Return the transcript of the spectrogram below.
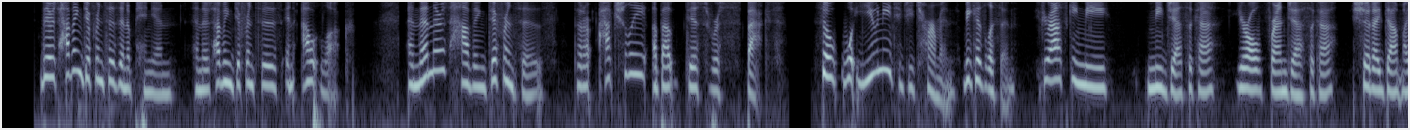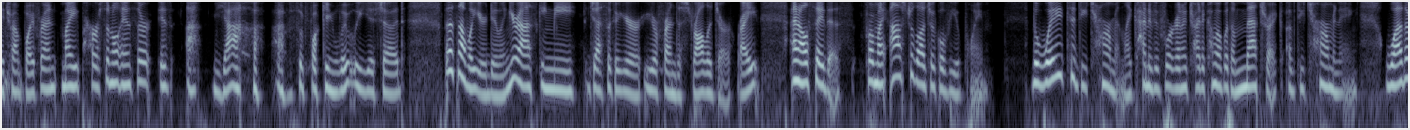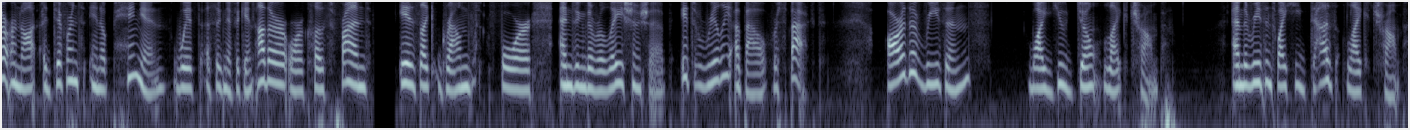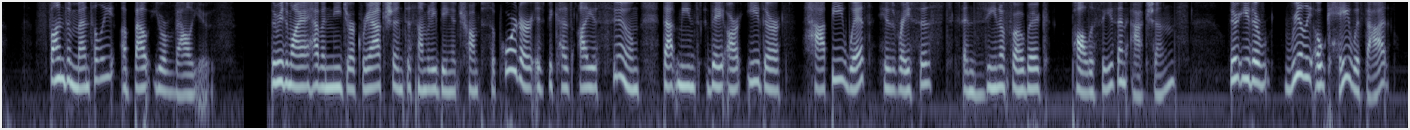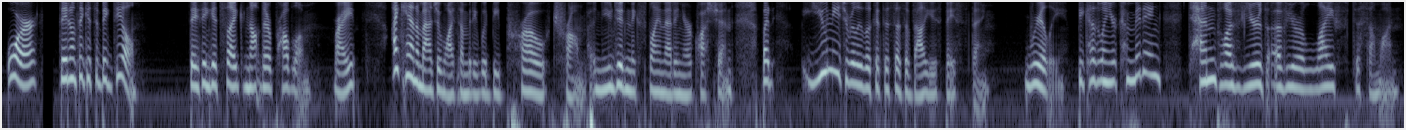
there's having differences in opinion, and there's having differences in outlook. And then there's having differences that are actually about disrespect. So, what you need to determine, because listen, if you're asking me, me, Jessica, your old friend Jessica, should I dump my Trump boyfriend? My personal answer is uh, yeah, absolutely you should. But that's not what you're doing. You're asking me, Jessica, your your friend astrologer, right? And I'll say this, from my astrological viewpoint, the way to determine, like kind of if we're going to try to come up with a metric of determining whether or not a difference in opinion with a significant other or a close friend is like grounds for ending the relationship. It's really about respect. Are the reasons why you don't like Trump and the reasons why he does like Trump fundamentally about your values? The reason why I have a knee jerk reaction to somebody being a Trump supporter is because I assume that means they are either happy with his racist and xenophobic policies and actions they're either really okay with that or they don't think it's a big deal. They think it's like not their problem, right? I can't imagine why somebody would be pro Trump. And you didn't explain that in your question. But you need to really look at this as a values based thing, really. Because when you're committing 10 plus years of your life to someone,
